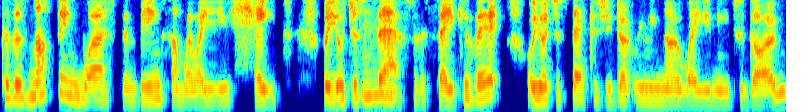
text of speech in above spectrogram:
Because there's nothing worse than being somewhere where you hate, but you're just mm. there for the sake of it, or you're just there because you don't really know where you need to go.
